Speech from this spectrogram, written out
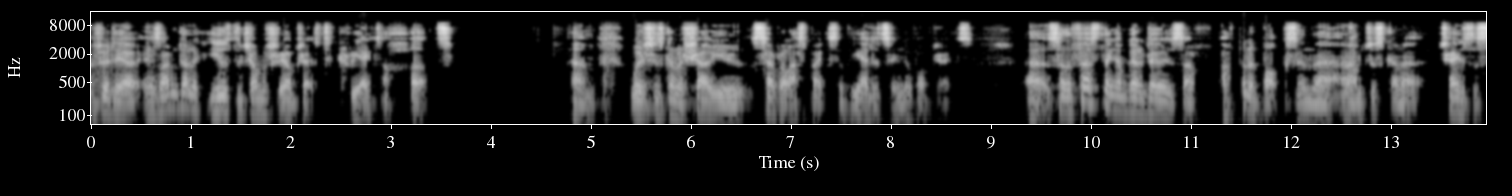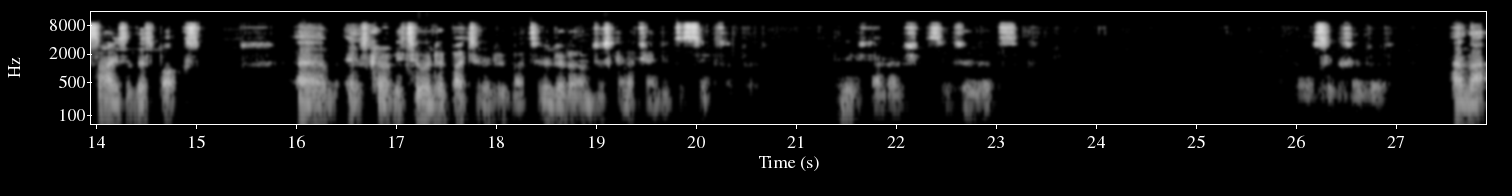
video is I'm going to use the geometry objects to create a hut, um, which is going to show you several aspects of the editing of objects. Uh, so the first thing I'm going to do is I've, I've put a box in there and I'm just going to change the size of this box. Um, it's currently 200 by 200 by 200 and I'm just going to change it to 600 in each dimension, 600, 600. 600 and that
